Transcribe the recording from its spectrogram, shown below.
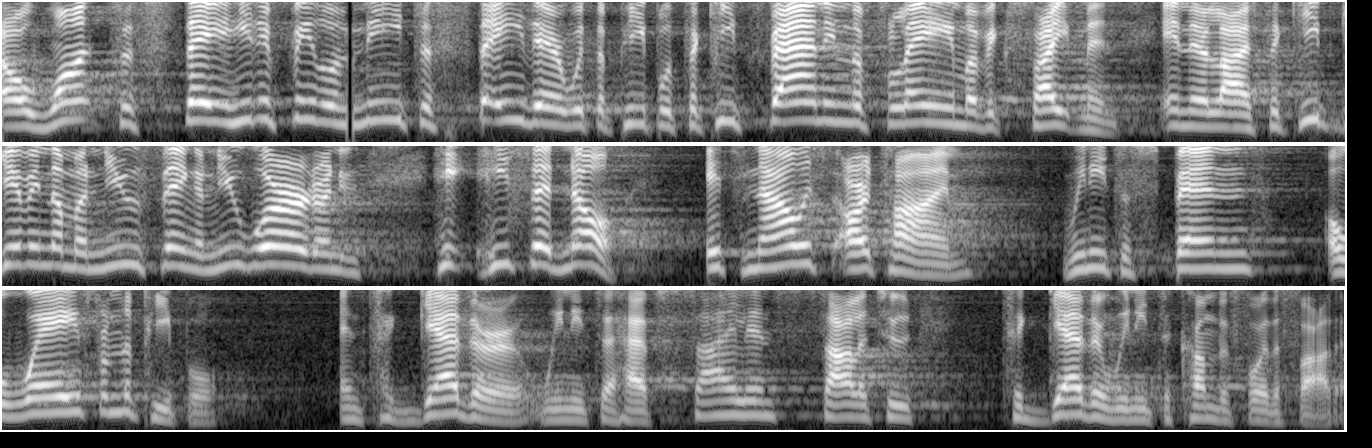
or want to stay. He didn't feel the need to stay there with the people, to keep fanning the flame of excitement in their lives, to keep giving them a new thing, a new word. Or anything. He, he said, No, it's now it's our time. We need to spend away from the people and together, we need to have silence, solitude. Together, we need to come before the Father.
